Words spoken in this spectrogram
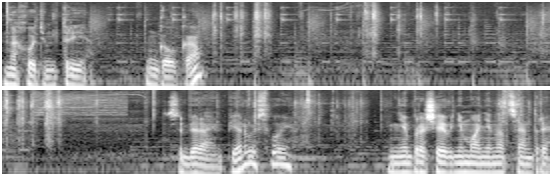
Находим три уголка. Собираем первый слой, не обращая внимания на центры.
